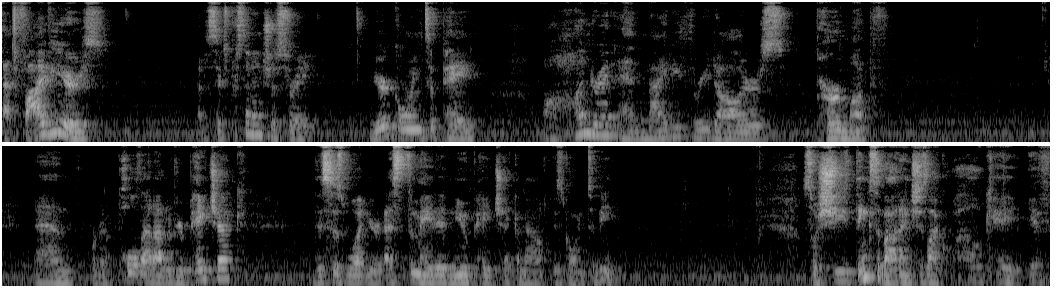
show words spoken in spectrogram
at five years at a 6% interest rate, you're going to pay $193 per month. And we're to pull that out of your paycheck. This is what your estimated new paycheck amount is going to be. So she thinks about it and she's like, well, okay, if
